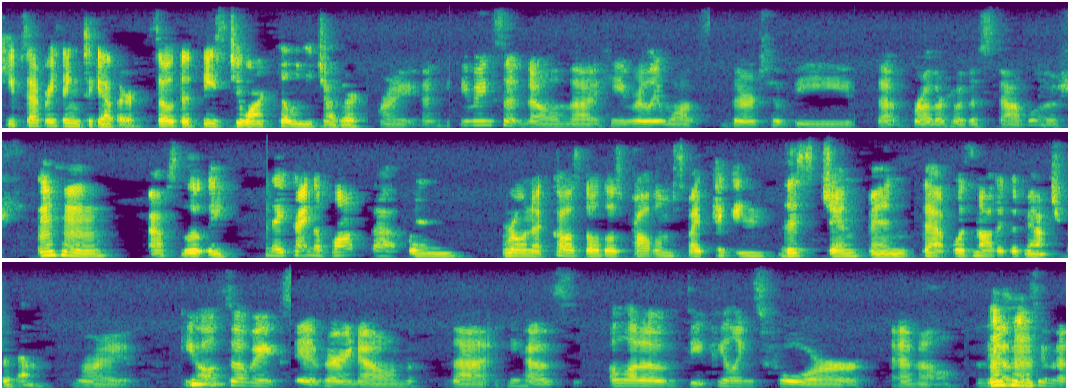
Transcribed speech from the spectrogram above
keeps everything together so that these two aren't killing each other. Right. And he makes it known that he really wants there to be that brotherhood established. Mm-hmm. Absolutely. And they kind of lost that when Ronak caused all those problems by picking this Genfin that was not a good match for them. Right. He also makes it very known that he has a lot of deep feelings for Emelle. The other Mhm. two men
